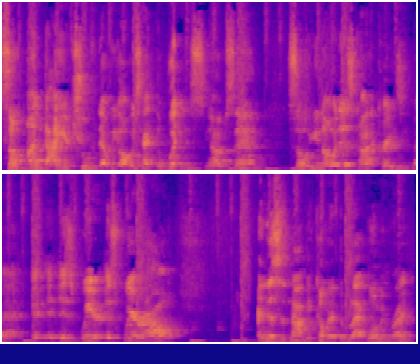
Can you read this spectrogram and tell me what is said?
some undying truth that we always had to witness. You know what I'm saying? So you know it is kind of crazy, man. It, it, it's weird. It's weird how and this is not becoming at the black woman, right?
